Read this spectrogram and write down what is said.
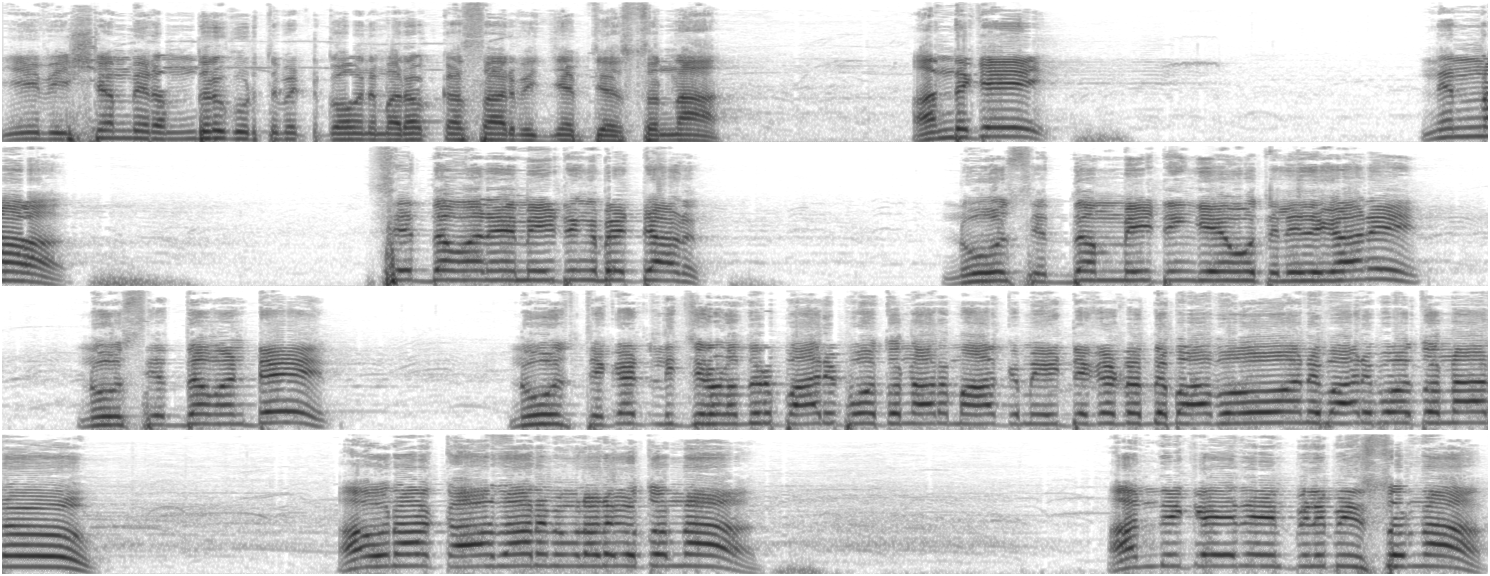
ఈ విషయం మీరు అందరూ గుర్తుపెట్టుకోమని మరొక్కసారి విజ్ఞప్తి చేస్తున్నా. అందుకే నిన్న సిద్ధం అనే మీటింగ్ పెట్టాడు. నువ్వు సిద్ధం మీటింగ్ ఏమో తెలియదు కానీ నువ్వు సిద్ధం అంటే నువ్వు టికెట్లు ఇచ్చిన వాళ్ళందరూ పారిపోతున్నారు. మాకు మీ టికెట్ వద్దు బాబు అని పారిపోతున్నారు. అవునా కాదా అని మిమ్మల్ని అడుగుతున్నా. అందుకే నేను పిలిపిస్తున్నా.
